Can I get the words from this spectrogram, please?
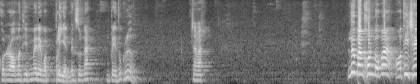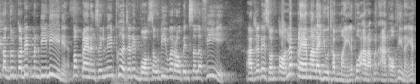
คนเราบางทีไม่ได้ว่าเปลี่ยนเป็นสุนนะมันเปลี่ยนทุกเรื่อง ใช่ไหมหรือบางคนบอกว่าอ๋อที่เชคอับดุลกอดิษมันดีลี่เนี่ยต้องแปลหนังสือเล่มนี้เพื่อจะได้บอกซาอุดีว่าเราเป็นซาลาฟีอาจจะได้สอนต่อและแปลมาลายูทำไมแล้วพวกอาหรับมันอ่านออกที่ไหนอะ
